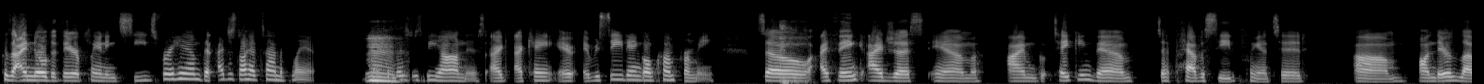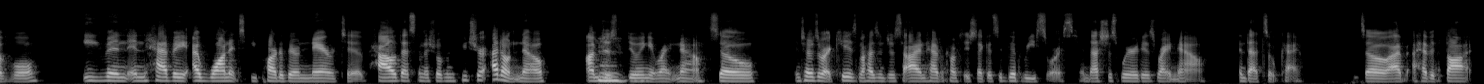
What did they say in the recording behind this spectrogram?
because I know that they're planting seeds for him that I just don't have time to plant. Mm. Like, let's just be honest. I I can't. Every seed ain't gonna come from me. So I think I just am. I'm taking them to have a seed planted um, on their level, even in having, I want it to be part of their narrative. How that's going to show up in the future, I don't know. I'm just mm. doing it right now. So, in terms of our kids, my husband just I and had a conversation like it's a good resource, and that's just where it is right now, and that's okay. So I, I haven't thought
